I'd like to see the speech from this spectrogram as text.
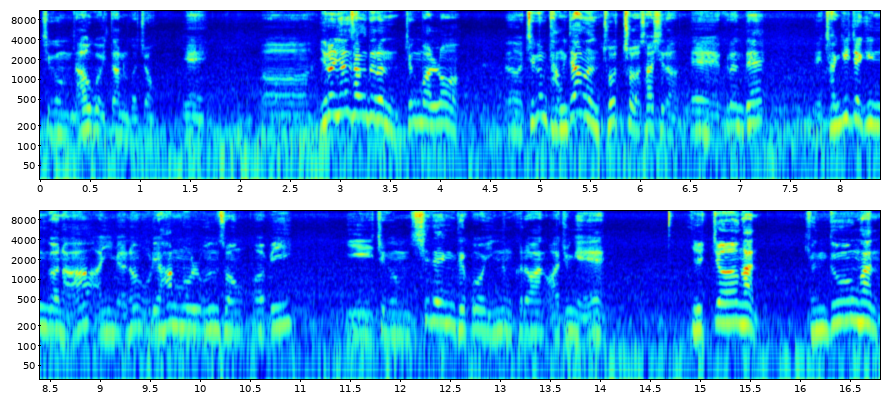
지금 나오고 있다는 거죠. 예. 어, 이런 현상들은 정말로 어, 지금 당장은 좋죠, 사실은. 예. 그런데 장기적인 거나 아니면은 우리 화물 운송업이 이 지금 실행되고 있는 그러한 와중에 일정한 균등한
